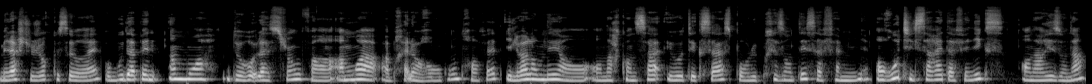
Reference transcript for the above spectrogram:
mais là je te jure que c'est vrai. Au bout d'à peine un mois de relation, enfin un mois après leur rencontre en fait, il va l'emmener en, Arkansas et au Texas pour lui présenter sa famille. En route, il s'arrête à Phoenix, en Arizona,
